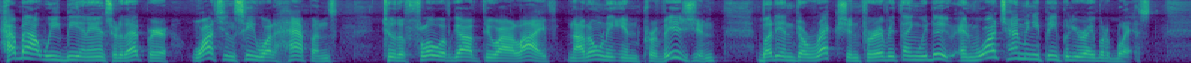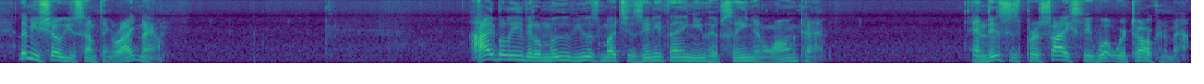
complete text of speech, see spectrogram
How about we be an answer to that prayer? Watch and see what happens to the flow of God through our life, not only in provision, but in direction for everything we do. And watch how many people you're able to bless. Let me show you something right now. I believe it'll move you as much as anything you have seen in a long time. And this is precisely what we're talking about.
